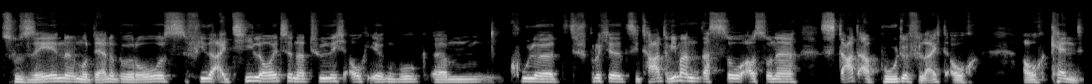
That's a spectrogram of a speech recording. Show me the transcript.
zu sehen, moderne Büros, viele IT-Leute natürlich auch irgendwo ähm, coole Sprüche, Zitate, wie man das so aus so einer Start-up-Bude vielleicht auch, auch kennt.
